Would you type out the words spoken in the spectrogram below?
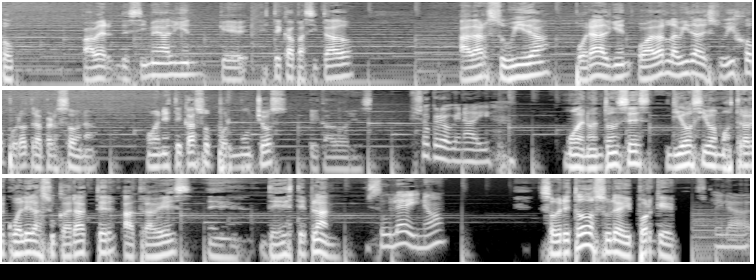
o, a ver, decime a alguien que esté capacitado a dar su vida por alguien o a dar la vida de su hijo por otra persona. O en este caso por muchos pecadores. Yo creo que nadie. Bueno, entonces Dios iba a mostrar cuál era su carácter a través eh, de este plan. Su ley, ¿no? Sobre todo su ley, porque Que la,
